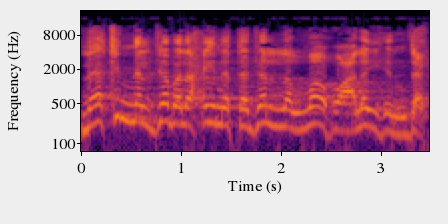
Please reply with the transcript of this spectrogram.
لكن الجبل حين تجلى الله عليه اندك.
